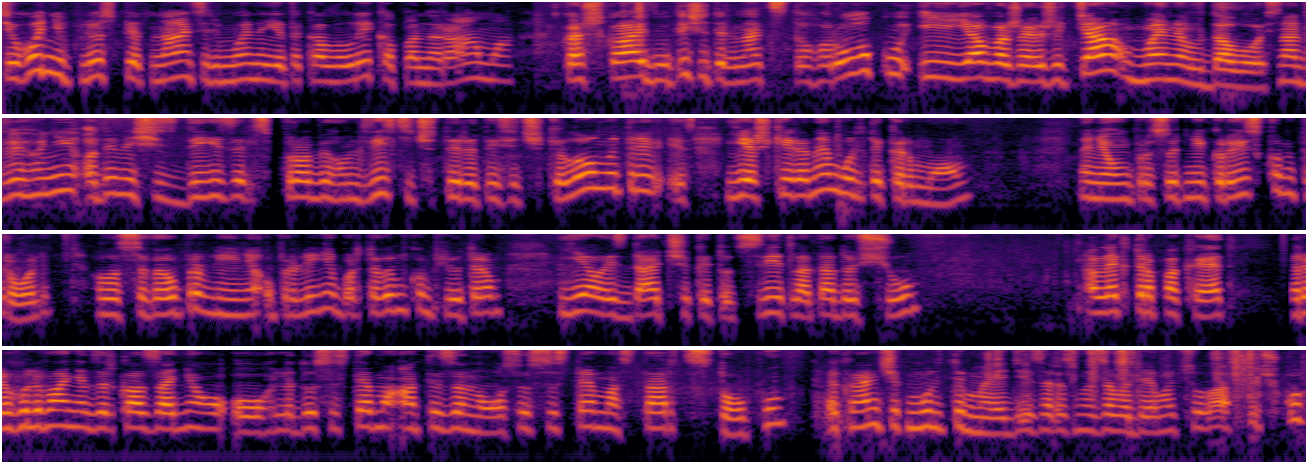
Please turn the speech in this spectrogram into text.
Сьогодні плюс 15, в мене є така велика панорама Кашкай 2013 року, і я вважаю, життя в мене вдалося. На двигуні 1,6 дизель з пробігом 204 тисячі кілометрів. Є шкіряне мультикермо. На ньому присутній круїз-контроль, голосове управління, управління бортовим комп'ютером. Є ось датчики тут світла та дощу, електропакет, регулювання дзеркал заднього огляду, система антизаносу, система старт-стопу, екранчик мультимедії. Зараз ми заведемо цю ласточку.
